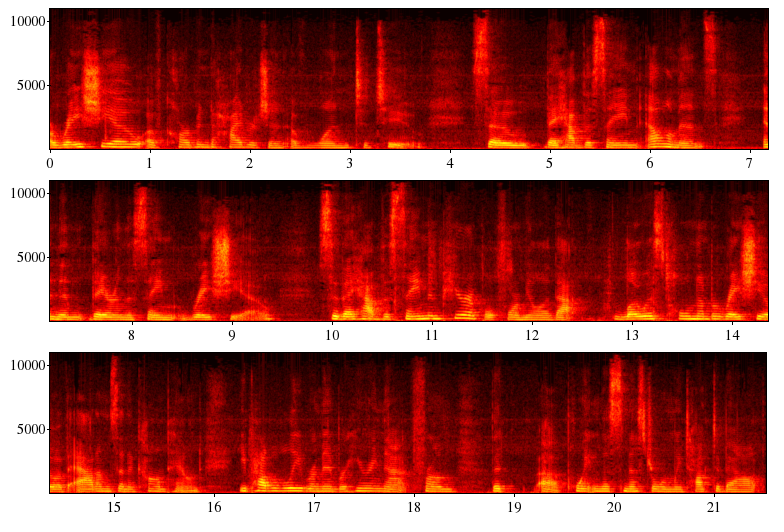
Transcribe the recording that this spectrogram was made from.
a ratio of carbon to hydrogen of 1 to 2. So they have the same elements and then they're in the same ratio. So they have the same empirical formula, that lowest whole number ratio of atoms in a compound. You probably remember hearing that from the uh, point in the semester when we talked about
